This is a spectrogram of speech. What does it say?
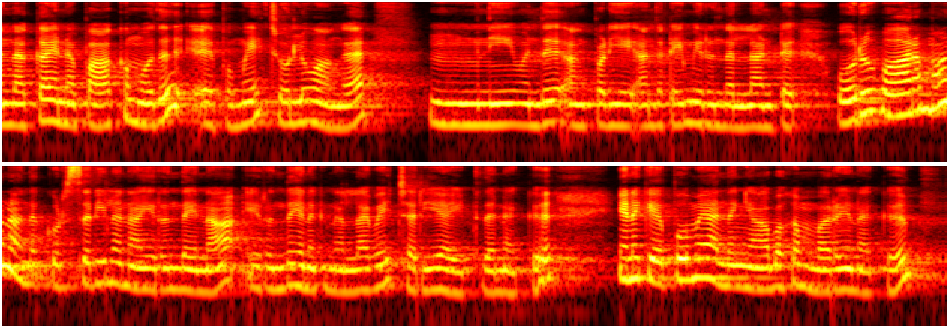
அந்த அக்கா என்னை பார்க்கும்போது எப்போவுமே சொல்லுவாங்க நீ வந்து அப்படி அந்த டைம் இருந்தல்லான்ட்டு. ஒரு வாரமாக நான் அந்த குர்சடியில் நான் இருந்தேன்னா இருந்து எனக்கு நல்லாவே சரியாயிட்டுது எனக்கு. எனக்கு எப்போவுமே அந்த ஞாபகம் வரும் எனக்கு.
